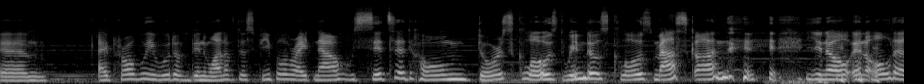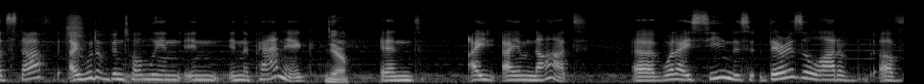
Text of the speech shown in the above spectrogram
um, I probably would have been one of those people right now who sits at home, doors closed, windows closed, mask on, you know, and all that stuff. I would have been totally in in in a panic yeah and I I am not. Uh, what I see in this, there is a lot of of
